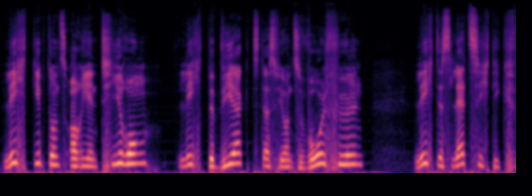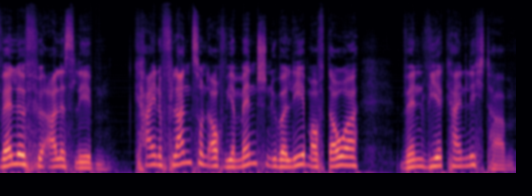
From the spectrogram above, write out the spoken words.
Licht gibt uns Orientierung, Licht bewirkt, dass wir uns wohlfühlen. Licht ist letztlich die Quelle für alles Leben. Keine Pflanze und auch wir Menschen überleben auf Dauer, wenn wir kein Licht haben.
